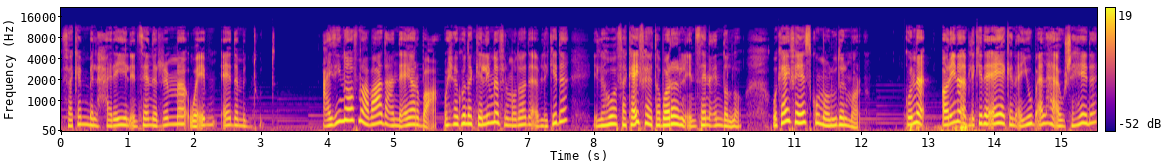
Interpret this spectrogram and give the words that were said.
فكم بالحري الإنسان الرمة وابن آدم الدود. عايزين نقف مع بعض عند آية أربعة. وإحنا كنا اتكلمنا في الموضوع ده قبل كده اللي هو فكيف يتبرر الإنسان عند الله؟ وكيف يسكو مولود المرأة كنا قرينا قبل كده آية كان أيوب قالها أو شهادة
